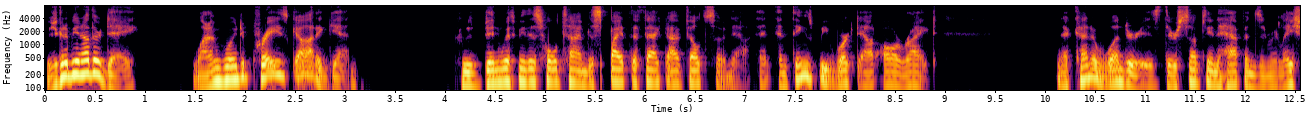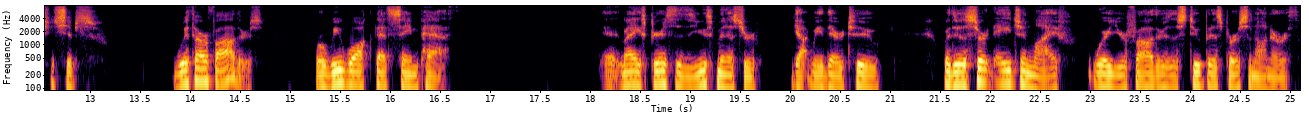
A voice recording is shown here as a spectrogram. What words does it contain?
there's going to be another day when I'm going to praise God again, who's been with me this whole time, despite the fact I've felt so down. And, and things we worked out all right. And I kind of wonder is there something that happens in relationships with our fathers where we walk that same path? And my experience as a youth minister got me there too, where there's a certain age in life where your father is the stupidest person on earth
